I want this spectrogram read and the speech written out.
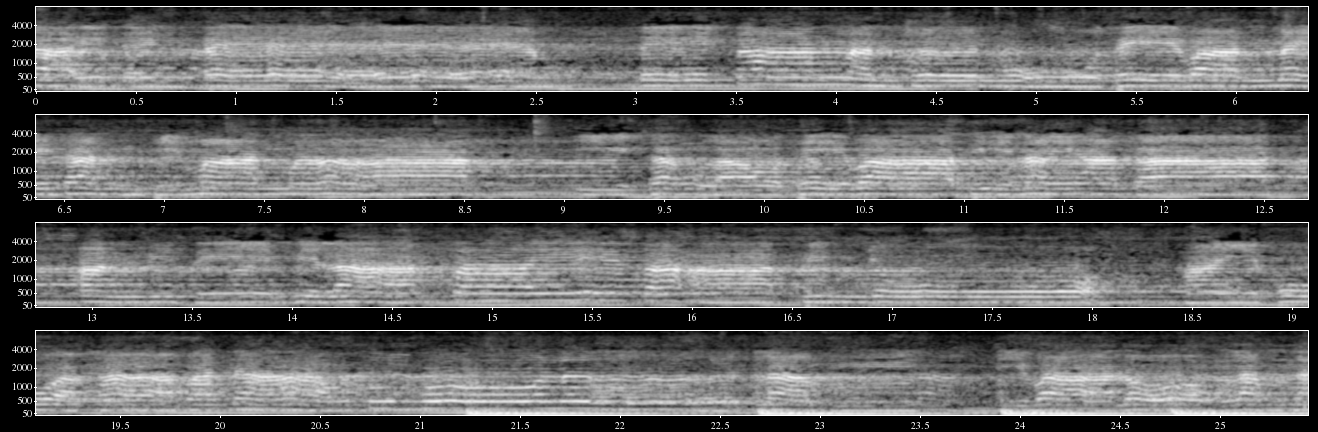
ได้แต่งแต้มเตกานอันเชิญหมู่เทวันในท่านพิมานมา ทั้งเหล่าเทวาที่ในอากาศ อันวิเศษวิลาศใสสะอาดพิญโย ให้พวกข้าพระเจ้าทุกคนเลิศลำที่ว่าโลกลำน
